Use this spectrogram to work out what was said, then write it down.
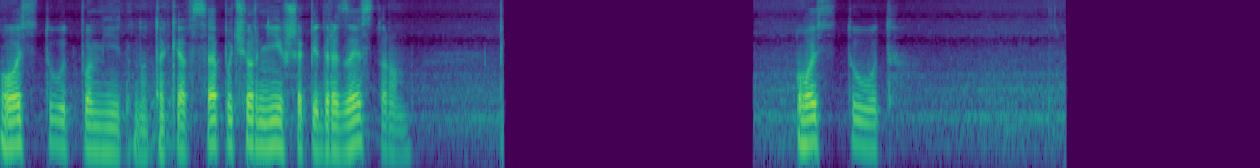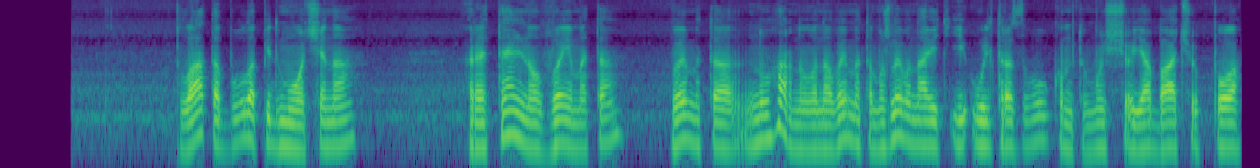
Ось тут помітно. Таке все почорнівше під резистором. Ось тут. Плата була підмочена, ретельно вимита. Вимита, ну гарно вона вимита, можливо, навіть і ультразвуком, тому що я бачу по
